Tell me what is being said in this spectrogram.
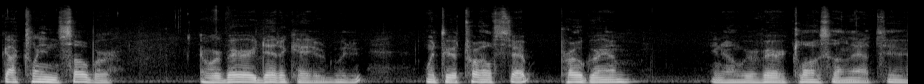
got clean and sober, and we're very dedicated. We went through a 12 step program. You know, we were very close on that too.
